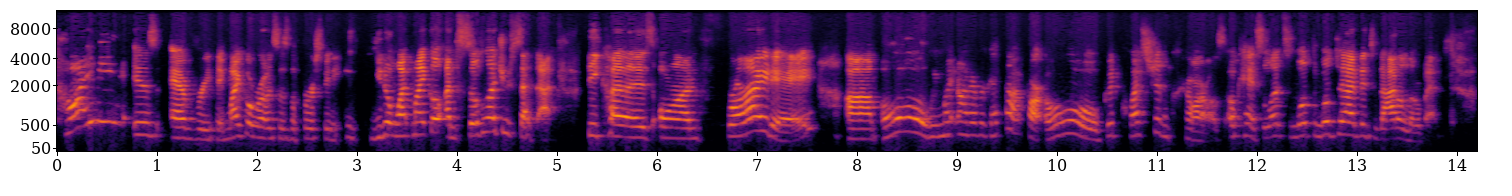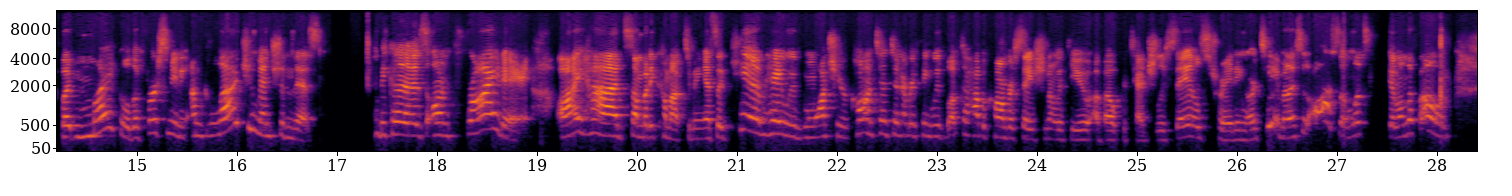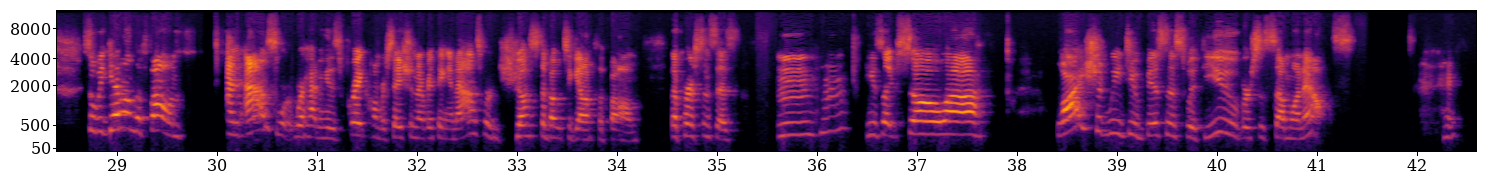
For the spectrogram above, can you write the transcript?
timing is everything. Michael Rowan says the first meeting. You know what, Michael? I'm so glad you said that because on Friday, um, oh, we might not ever get that far. Oh, good question, Charles. Okay, so let's we'll, we'll dive into that a little bit. But Michael, the first meeting, I'm glad you mentioned this because on Friday, I had somebody come up to me and said, Kim, hey, we've been watching your content and everything. We'd love to have a conversation with you about potentially sales training our team. And I said, awesome, let's get on the phone. So we get on the phone and as we're, we're having this great conversation and everything, and as we're just about to get off the phone, the person says, mm-hmm. He's like, so uh, why should we do business with you versus someone else?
